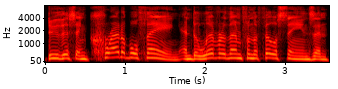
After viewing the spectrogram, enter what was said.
do this incredible thing and deliver them from the Philistines. And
